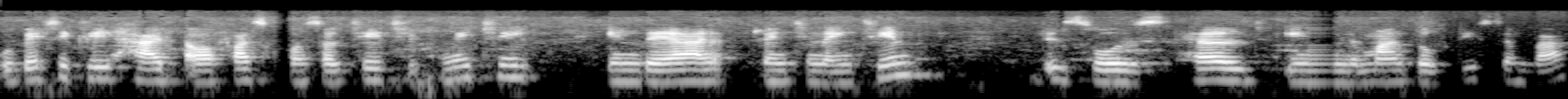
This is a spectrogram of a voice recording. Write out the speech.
we basically had our first consultative meeting in the year 2019. This was held in the month of December,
